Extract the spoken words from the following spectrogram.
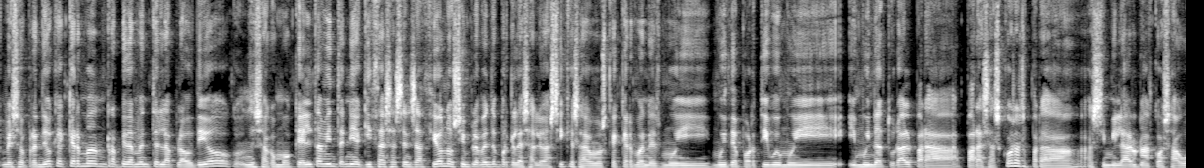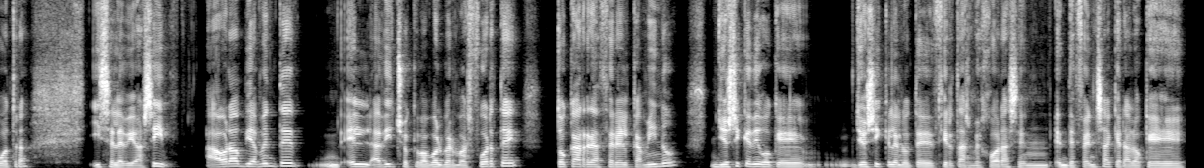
me sorprendió que Kerman rápidamente le aplaudió, o sea, como que él también tenía quizá esa sensación, o simplemente porque le salió así, que sabemos que Kerman es muy, muy deportivo y muy, y muy natural para, para esas cosas, para asimilar una cosa u otra, y se le vio así. Ahora, obviamente, él ha dicho que va a volver más fuerte, toca rehacer el camino. Yo sí que digo que yo sí que le noté ciertas mejoras en, en defensa, que era lo que,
